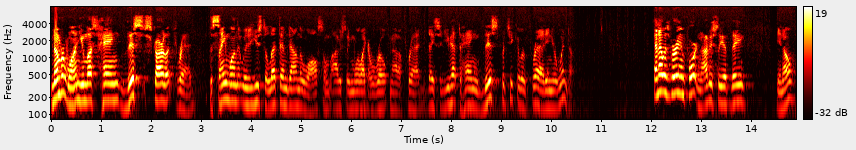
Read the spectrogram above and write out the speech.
Number one, you must hang this scarlet thread the same one that was used to let them down the wall, so obviously more like a rope, not a thread. They said, you have to hang this particular thread in your window. And that was very important. Obviously, if they, you know,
